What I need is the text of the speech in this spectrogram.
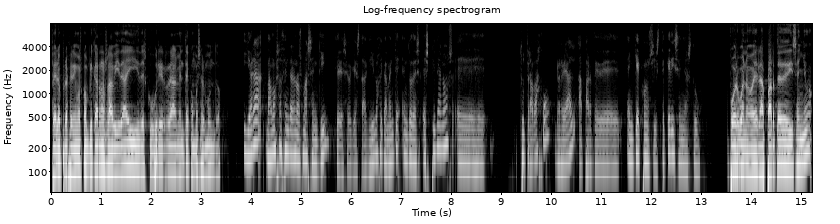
pero preferimos complicarnos la vida y descubrir realmente cómo es el mundo. Y ahora vamos a centrarnos más en ti, que eres el que está aquí, lógicamente. Entonces, explícanos eh, tu trabajo real, aparte de en qué consiste, qué diseñas tú. Pues bueno, en la parte de diseño,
